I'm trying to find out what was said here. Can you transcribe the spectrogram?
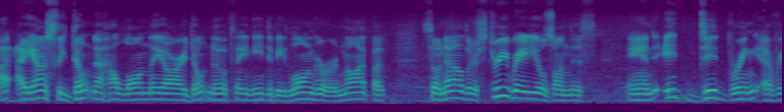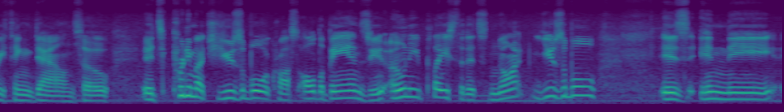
I, I, honestly don't know how long they are. I don't know if they need to be longer or not. But so now there's three radials on this and it did bring everything down. So it's pretty much usable across all the bands. The only place that it's not usable is in the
